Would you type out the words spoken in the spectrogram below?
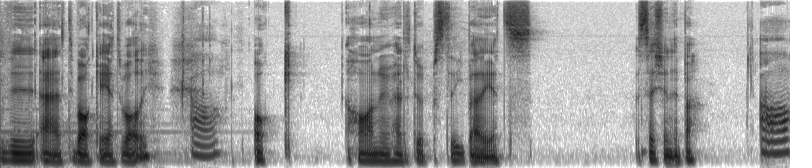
Vi är tillbaka i Göteborg Ja. och har nu hällt upp Stigbergets session-IPA. ja.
